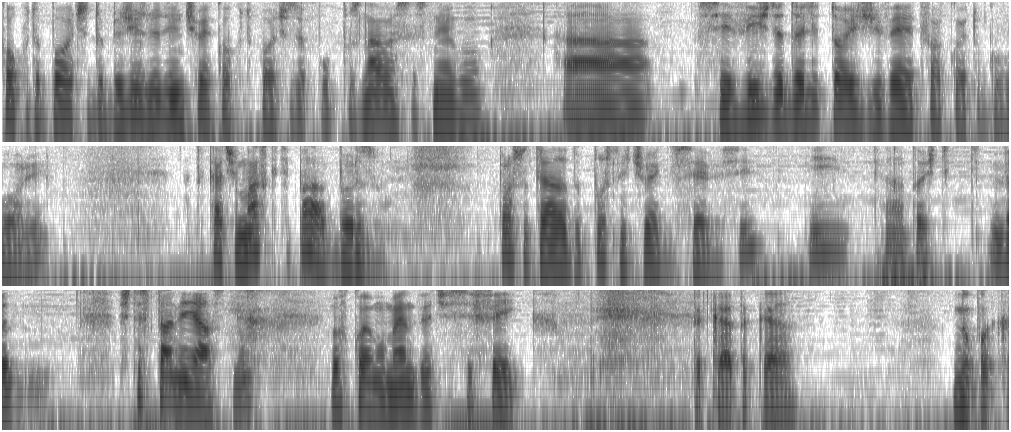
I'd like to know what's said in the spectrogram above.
Колкото повече доближиш до един човек, колкото повече запознаваш с него, а, се вижда дали той живее това, което говори. Така че маските падат бързо. Просто трябва да допуснеш човек до себе си и а, той ще, ще стане ясно в кой момент вече си фейк. Така, така. Но пък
